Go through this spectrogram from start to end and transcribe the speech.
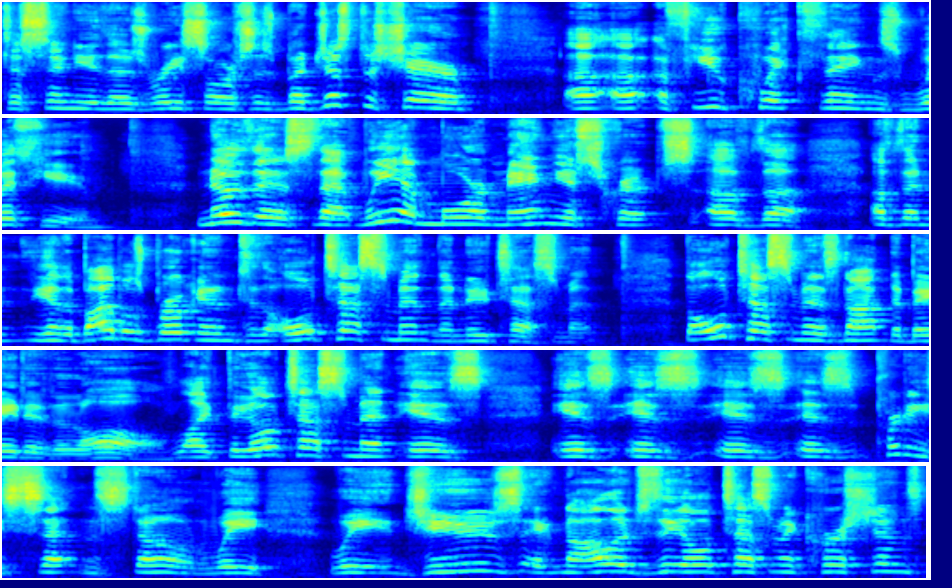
to send you those resources. But just to share uh, a, a few quick things with you. Know this that we have more manuscripts of the of the you know the Bible's broken into the Old Testament and the New Testament. The Old Testament is not debated at all. Like the Old Testament is is is is is pretty set in stone. We we Jews acknowledge the Old Testament, Christians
